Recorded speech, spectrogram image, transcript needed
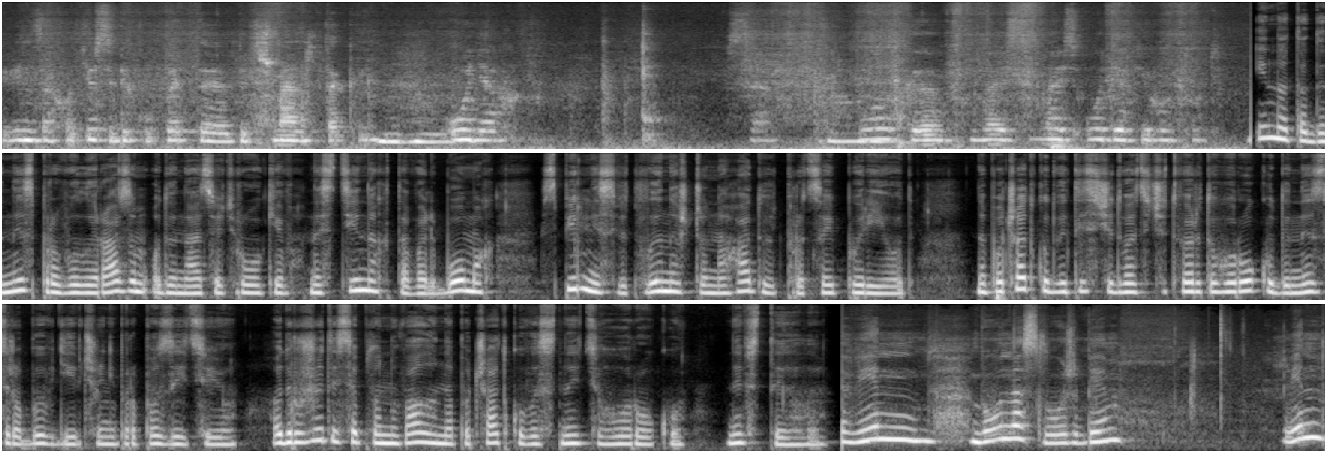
Він захотів собі купити більш-менш такий одяг. Все. Футболки, весь, весь одяг його тут. Інна та Денис провели разом 11 років. На стінах та в альбомах спільні світлини, що нагадують про цей період. На початку 2024 року Денис зробив дівчині пропозицію. Одружитися планували на початку весни цього року. Не встигли. Він був на службі. Він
